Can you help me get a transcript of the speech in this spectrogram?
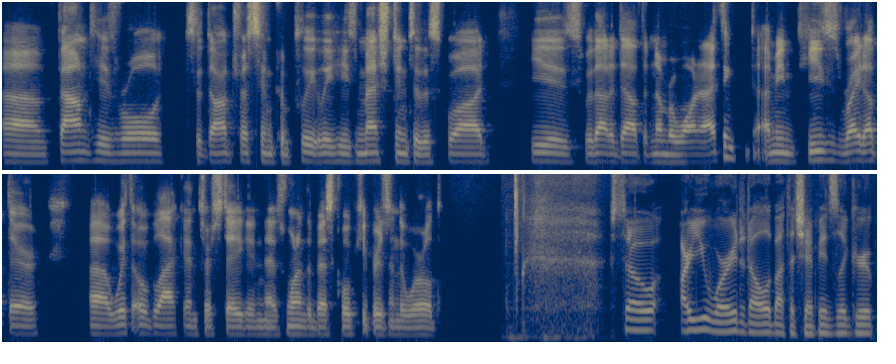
um, found his role. Zidane trusts him completely. He's meshed into the squad. He is without a doubt the number one. And I think, I mean, he's right up there uh, with Oblak and Ter Stegen as one of the best goalkeepers in the world. So, are you worried at all about the Champions League group?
